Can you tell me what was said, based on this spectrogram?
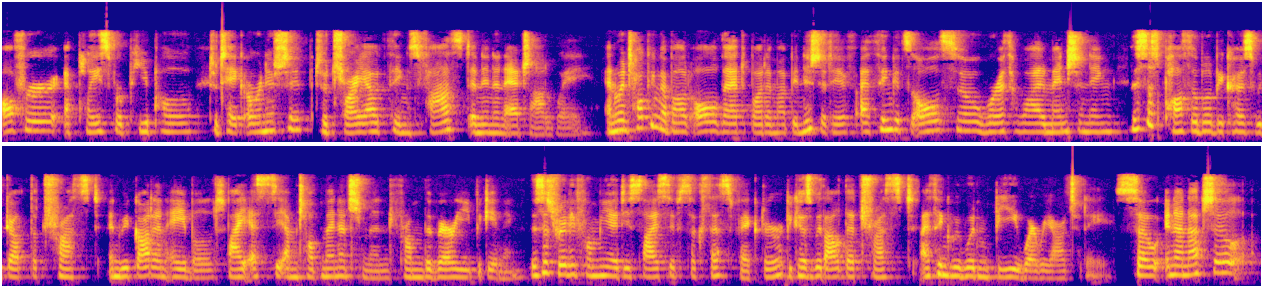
offer a place for people to take ownership, to try out things fast and in an agile way. And when talking about all that bottom up initiative, I think it's also worthwhile mentioning this is possible because we got the trust and we got enabled by SCM top management from the very beginning. This is really for me a decisive success factor because without that trust, I think we wouldn't be where we are today. So in a nutshell,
